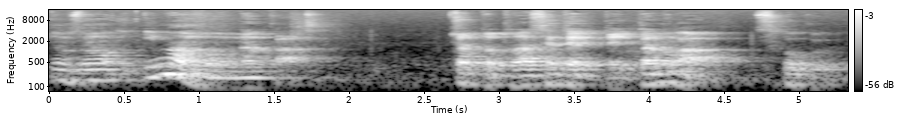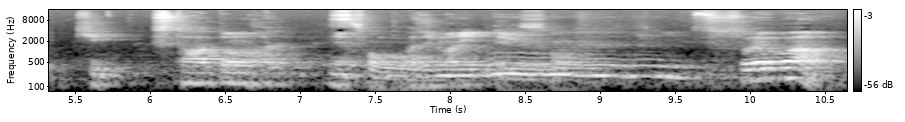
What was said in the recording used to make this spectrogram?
でもその今のなんかちょっと取らせてって言ったのがすごくきスタートのは、ね、そう。始まりっていうそれは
